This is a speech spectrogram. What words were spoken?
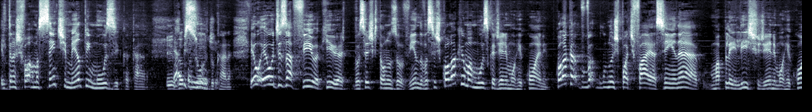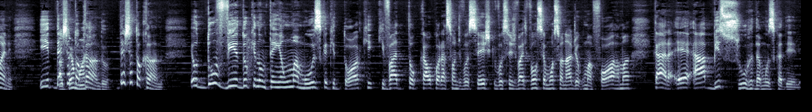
ele transforma sentimento em música, cara. Exatamente. É absurdo, cara. Eu, eu desafio aqui, vocês que estão nos ouvindo, vocês coloquem uma música de Ennio Morricone. Coloca no Spotify, assim, né? Uma playlist de Ennio Morricone. E deixa um monte. tocando. Deixa tocando. Eu duvido que não tenha uma música que toque, que vá tocar o coração de vocês, que vocês vai- vão se emocionar de alguma forma. Cara, é absurda a música dele.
